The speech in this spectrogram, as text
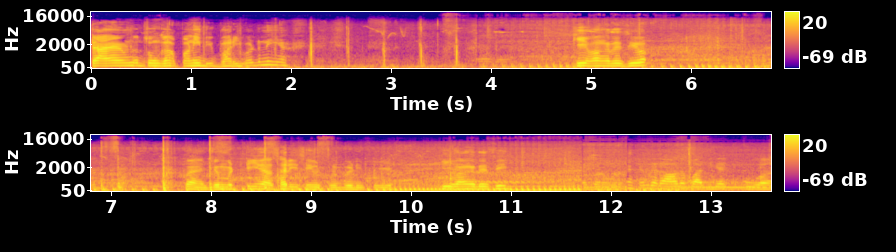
ਟਾਈਮ ਨੂੰ ਤੂੰਗਾ ਪਾਣੀ ਦੀ ਬਾਰੀ ਵੱਢਣੀ ਆ। ਕੀ ਮੰਗਦੇ ਸੀ ਉਹ? ਭੈਣ ਚ ਮਿੱਟੀ ਨਾਲ ਸਾਰੀ ਸੀਟ ਬੜੀ ਪਈ ਆ। ਕੀ ਮੰਗਦੇ ਸੀ? ਕਹਿੰਦਾ ਰਾਤ ਵੱਜ ਗਿਆ ਇੱਕ ਕੂਆ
